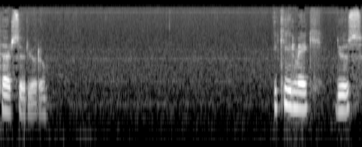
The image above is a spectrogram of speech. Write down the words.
ters örüyorum. 2 ilmek düz.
